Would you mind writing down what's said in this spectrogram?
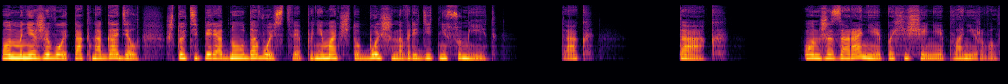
Он мне живой так нагадил, что теперь одно удовольствие понимать, что больше навредить не сумеет. Так, так. Он же заранее похищение планировал.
